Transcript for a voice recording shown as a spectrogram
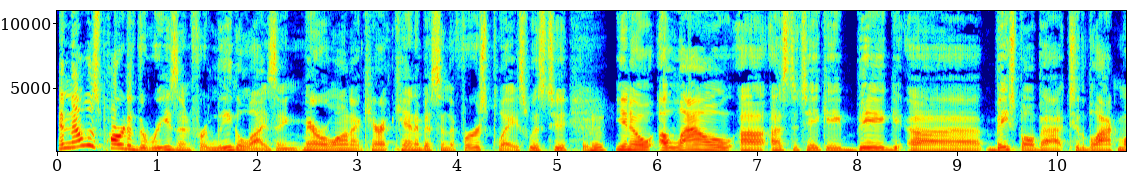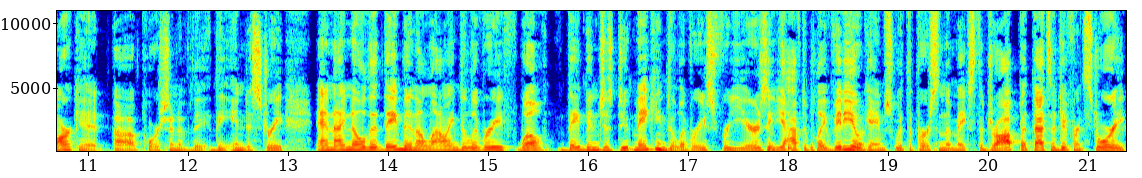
And that was part of the reason for legalizing marijuana, cannabis in the first place was to, mm-hmm. you know, allow uh, us to take a big uh, baseball bat to the black market uh, portion of the, the industry. And I know that they've been allowing delivery. Well, they've been just do- making deliveries for years. You have to play video yeah. games with the person that makes the drop, but that's a different story.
